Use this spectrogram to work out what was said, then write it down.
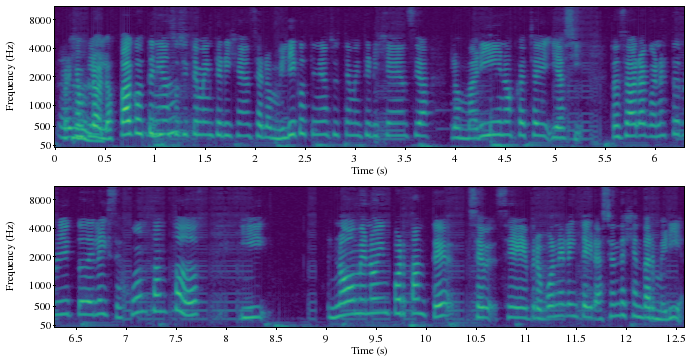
Por ejemplo, los pacos tenían su sistema de inteligencia, los milicos tenían su sistema de inteligencia, los marinos, ¿cachai? Y así. Entonces ahora con este proyecto de ley se juntan todos y, no menos importante, se, se propone la integración de gendarmería.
